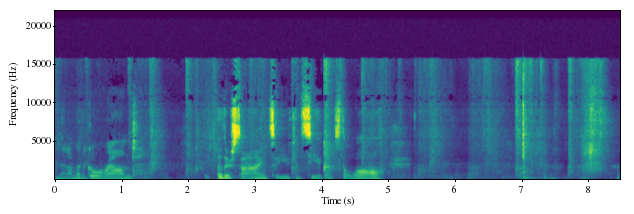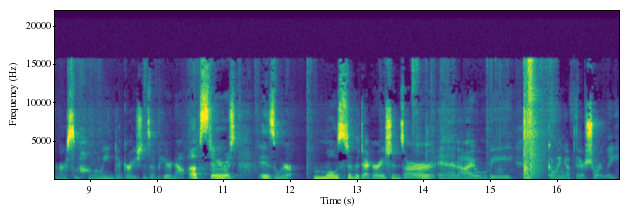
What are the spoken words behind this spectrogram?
And then I'm going to go around the other side so you can see against the wall. Are some Halloween decorations up here. Now upstairs is where most of the decorations are and I will be going up there shortly.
